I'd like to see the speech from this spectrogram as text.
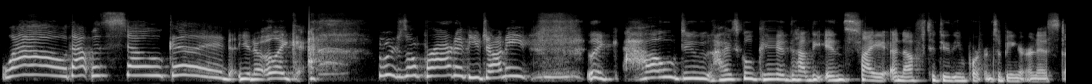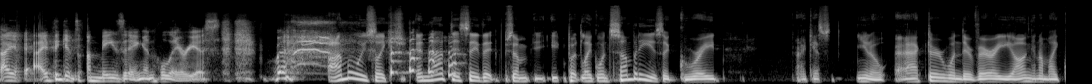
"Wow, that was so good." You know, like we're so proud of you, Johnny. Like, how do high school kids have the insight enough to do the importance of being earnest? I I think it's amazing and hilarious. I'm always like, and not to say that some, but like when somebody is a great, I guess you know, actor when they're very young, and I'm like,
